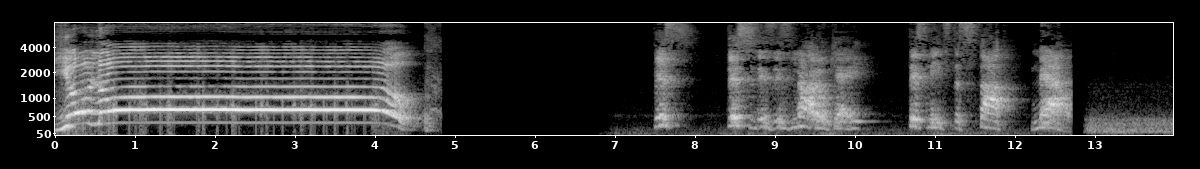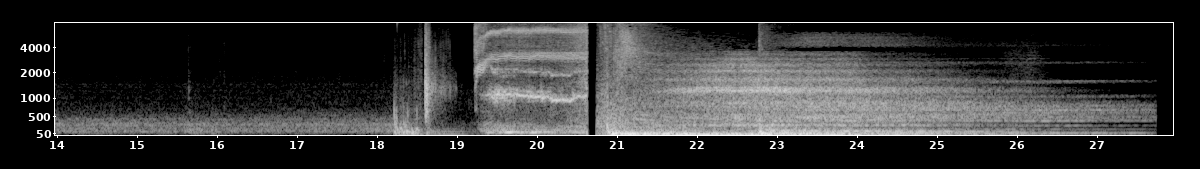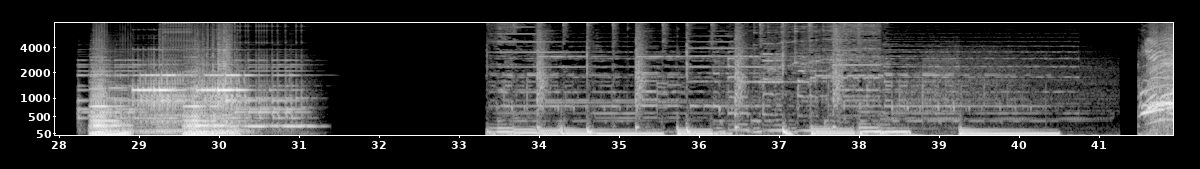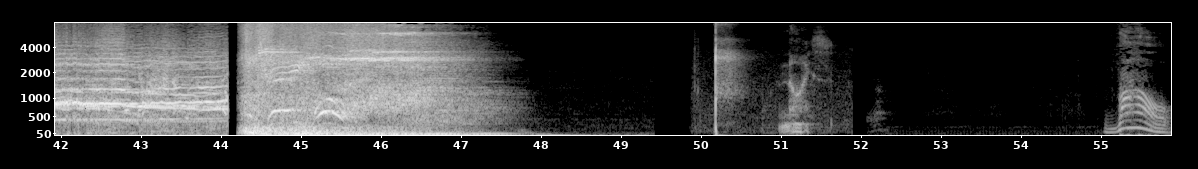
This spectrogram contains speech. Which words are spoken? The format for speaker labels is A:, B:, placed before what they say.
A: YOLO!
B: This, this is, is not okay. This needs to stop now.
C: Nice.
B: Wow!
